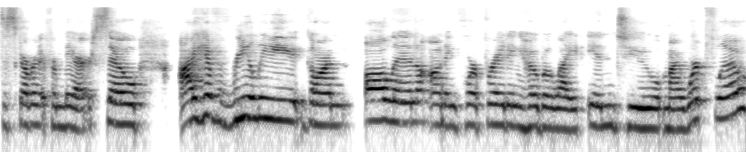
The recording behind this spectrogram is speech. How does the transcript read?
discovered it from there. So I have really gone all in on incorporating Hobolite into my workflow.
